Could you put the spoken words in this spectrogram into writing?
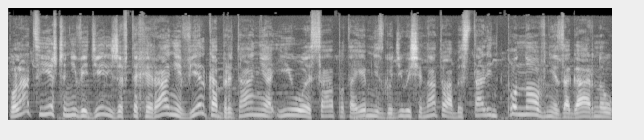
Polacy jeszcze nie wiedzieli, że w Teheranie Wielka Brytania i USA potajemnie zgodziły się na to, aby Stalin ponownie zagarnął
